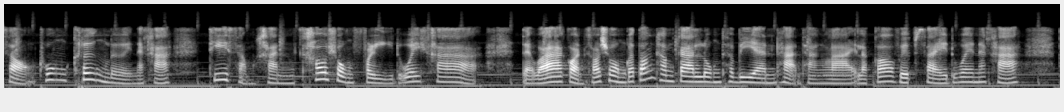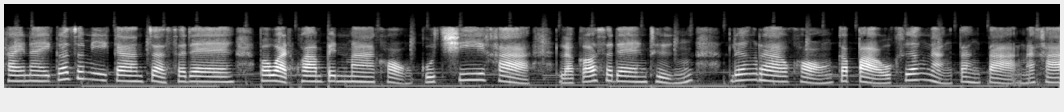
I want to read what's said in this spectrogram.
2 ทุ่มครึ่งเลยนะคะ ที่สำคัญเข้าชมฟรีด้วยค่ะ แต่ว่าก่อนเข้าชมก็ต้องทำการลงทะเบียนผ่านทางไลน์แล้วก็เว็บไซต์ด้วยนะคะ ภายในก็จะมีการจัดแสดงประวัติความเป็นมาของกุชชี่ค่ะ แล้วก็แสดงถึงเรื่องราวของกระเป๋าเครื่องหนังต่างๆนะคะ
